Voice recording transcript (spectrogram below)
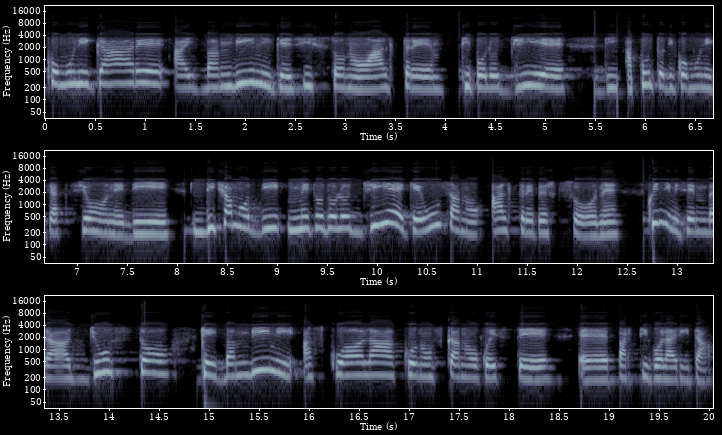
comunicare ai bambini che esistono altre tipologie di, appunto, di comunicazione, di, diciamo di metodologie che usano altre persone. Quindi mi sembra giusto che i bambini a scuola conoscano queste eh, particolarità,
